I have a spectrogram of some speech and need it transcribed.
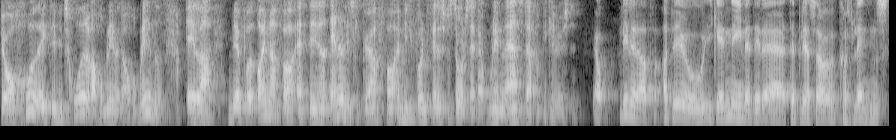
det var overhovedet ikke det, vi troede, der var problemet, der var problemet. Eller vi har fået øjne op for, at det er noget andet, vi skal gøre, for at vi kan få en fælles forståelse af, hvad problemet er, så derfor vi kan løse det. Jo, lige netop. Og det er jo igen en af det, der, der bliver så konsulentens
